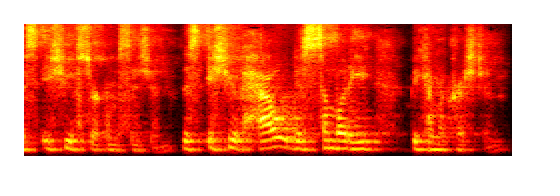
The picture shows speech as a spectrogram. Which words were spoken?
this issue of circumcision, this issue of how does somebody become a Christian.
